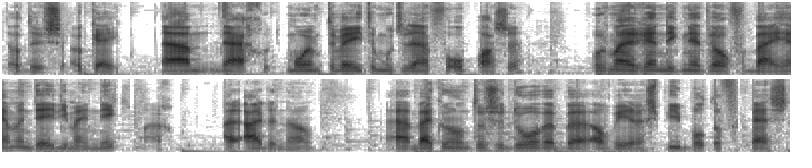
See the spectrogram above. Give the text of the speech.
Dat dus, oké. Um, nou ja, goed. Mooi om te weten, moeten we daar even oppassen. Volgens mij rende ik net wel voorbij hem en deed hij mij niks. Maar I don't know. Uh, wij kunnen ondertussen door. We hebben alweer een speedbotter verpest.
